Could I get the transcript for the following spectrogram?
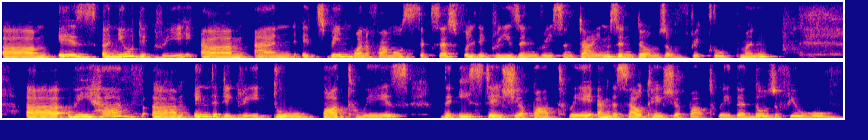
um, is a new degree, um, and it's been one of our most successful degrees in recent times in terms of recruitment. Uh, we have um, in the degree two pathways, the East Asia pathway and the South Asia pathway that those of you who've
